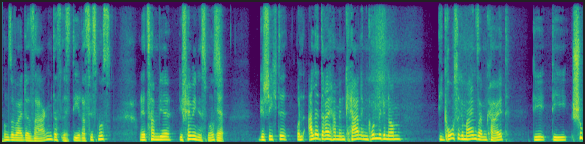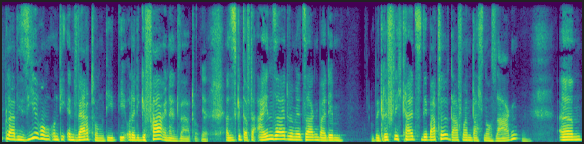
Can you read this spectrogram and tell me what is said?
und so weiter sagen? Das ist die Rassismus. Und jetzt haben wir die Feminismus. Ja. Und alle drei haben im Kern im Grunde genommen die große Gemeinsamkeit, die, die Schubladisierung und die Entwertung, die, die, oder die Gefahr einer Entwertung. Ja. Also es gibt auf der einen Seite, wenn wir jetzt sagen, bei dem Begrifflichkeitsdebatte darf man das noch sagen, ähm,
